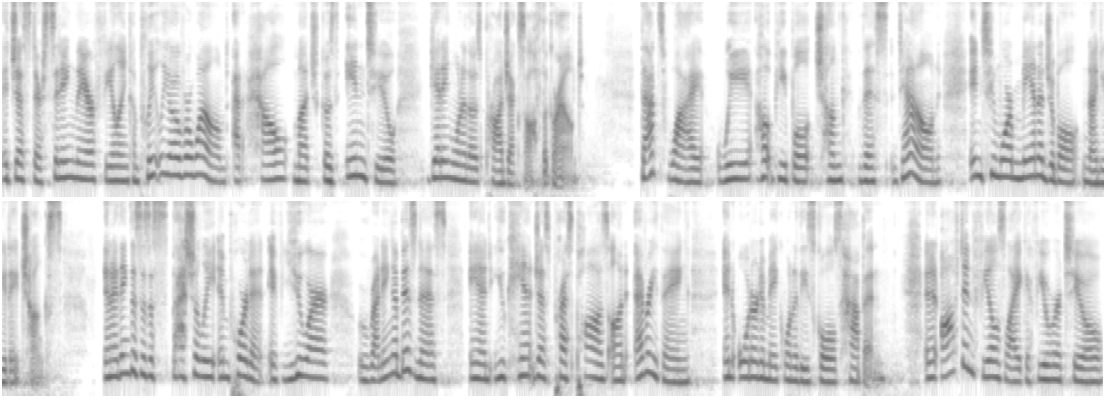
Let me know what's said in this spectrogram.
It just, they're sitting there feeling completely overwhelmed at how much goes into getting one of those projects off the ground. That's why we help people chunk this down into more manageable 90 day chunks. And I think this is especially important if you are running a business and you can't just press pause on everything in order to make one of these goals happen. And it often feels like if you were to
